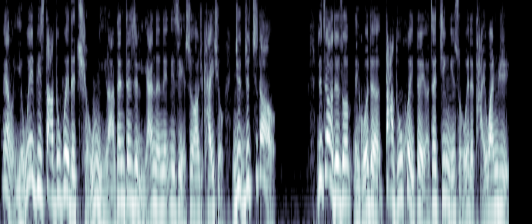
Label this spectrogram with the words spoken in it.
我想也未必是大都会的球迷啦。但但是李安的那那次也说要去开球，你就你就知道，你就知道就是说美国的大都会队啊，在经营所谓的台湾日，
